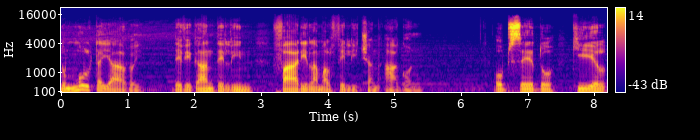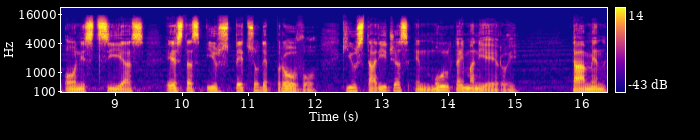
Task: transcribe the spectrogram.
dum multa iaroi, devigante lin fari la malfelician agon. Obsedo, kiel onis cias, estas iu spezzo de provo, kiu starigas en multae manieroi. Tamen,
